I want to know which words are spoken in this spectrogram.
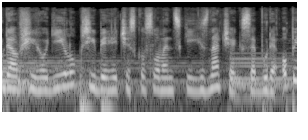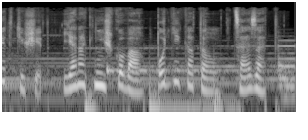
U dalšího dílu příběhy československých značek se bude opět těšit Jana Knížková, podnikatel CZ.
